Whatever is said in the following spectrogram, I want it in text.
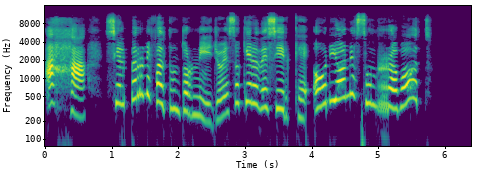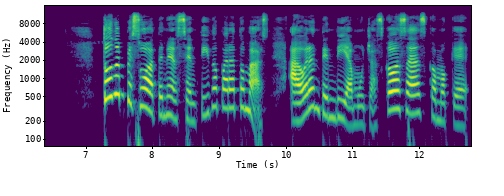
Ajá, si al perro le falta un tornillo, eso quiere decir que Orión es un robot. Todo empezó a tener sentido para Tomás. Ahora entendía muchas cosas, como que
